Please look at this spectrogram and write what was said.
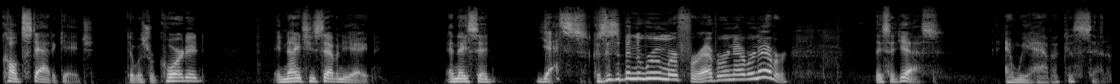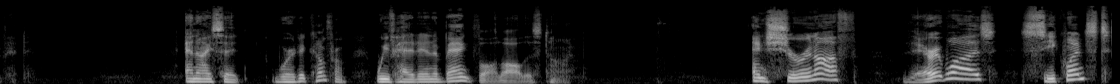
called Static Age that was recorded in 1978?" And they said, "Yes," because this has been the rumor forever and ever and ever. They said, "Yes," and we have a cassette of it. And I said, Where'd it come from? We've had it in a bank vault all this time. And sure enough, there it was, sequenced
